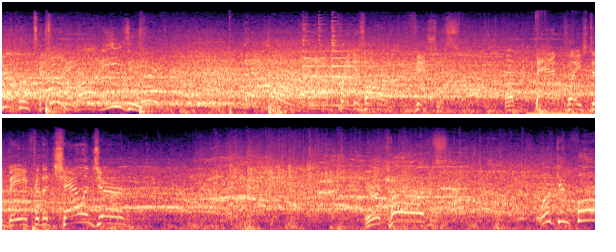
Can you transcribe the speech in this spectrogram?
pure brutality. On, easy. Break his arm. Vicious. A bad place to be for the challenger. Here it comes. Looking for.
